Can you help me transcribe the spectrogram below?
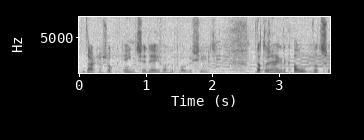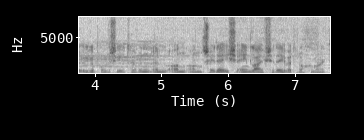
Daar is ook één cd van geproduceerd. Dat is eigenlijk al wat ze geproduceerd hebben en aan, cd's. Eén live cd werd er nog gemaakt.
